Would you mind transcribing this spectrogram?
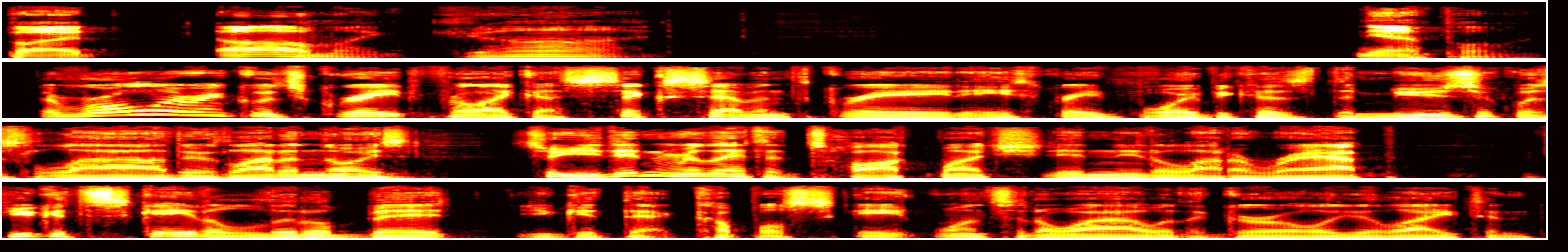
but oh my god, yeah, Paul. The roller rink was great for like a sixth, seventh grade, eighth grade boy because the music was loud. There's a lot of noise. Mm. So you didn't really have to talk much. You didn't need a lot of rap. If you could skate a little bit, you get that couple skate once in a while with a girl you liked. And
